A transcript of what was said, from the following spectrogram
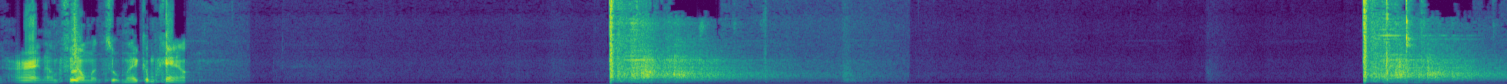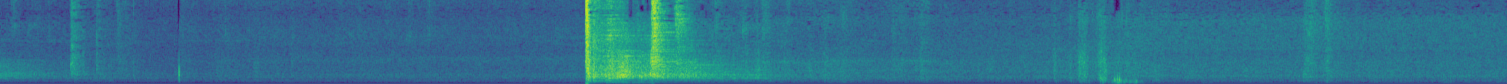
All right, I'm filming, so make them count.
